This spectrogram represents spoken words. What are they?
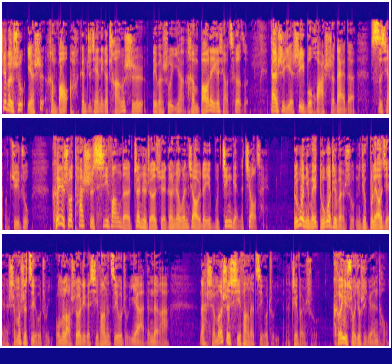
这本书也是很薄啊，跟之前那个《常识》那本书一样，很薄的一个小册子，但是也是一部划时代的思想巨著，可以说它是西方的政治哲学跟人文教育的一部经典的教材。如果你没读过这本书，你就不了解什么是自由主义。我们老说这个西方的自由主义啊，等等啊，那什么是西方的自由主义？那这本书可以说就是源头。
